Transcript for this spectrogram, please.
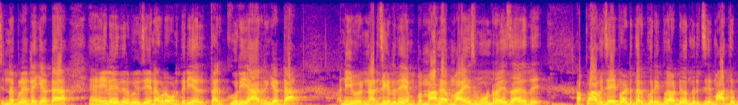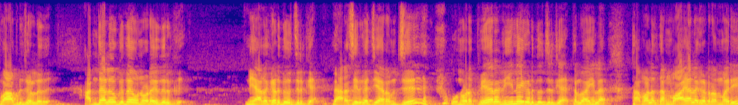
சின்ன பிள்ளைகிட்ட கேட்டால் இளைய தளபதி விஜய்னா கூட உனக்கு தெரியாது. தற்கூரி யாருன்னு கேட்டால் நீ நடிச்சுக்கிட்டு இருந்த என் மக வயசு மூன்று வயசு ஆகுது அப்பா விஜய் பாட்டு தற்கூரி பாட்டு வந்துருச்சு மாற்றுப்பா அப்படின்னு சொல்லுது. அந்த அளவுக்கு தான் உன்னோட இது இருக்குது நீ அதை கெடுத்து வச்சுருக்க. இந்த அரசியல் கட்சி ஆரம்பித்து உன்னோட பேரை நீனே கெடுத்து வச்சுருக்க. தள்ளுவாங்கல்ல தவளை தன் வாயால் கட்டுற மாதிரி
